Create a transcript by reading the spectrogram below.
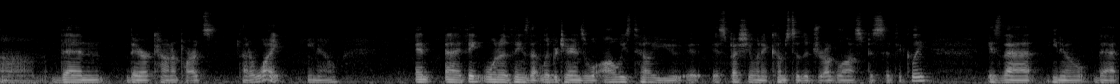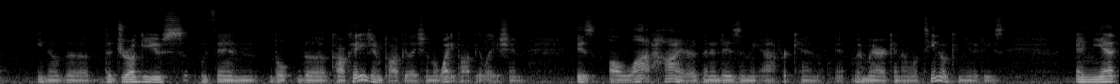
um, than their counterparts that are white, you know. And, and I think one of the things that libertarians will always tell you, especially when it comes to the drug law specifically, is that, you know, that you know the the drug use within the the Caucasian population, the white population, is a lot higher than it is in the African American and Latino communities, and yet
